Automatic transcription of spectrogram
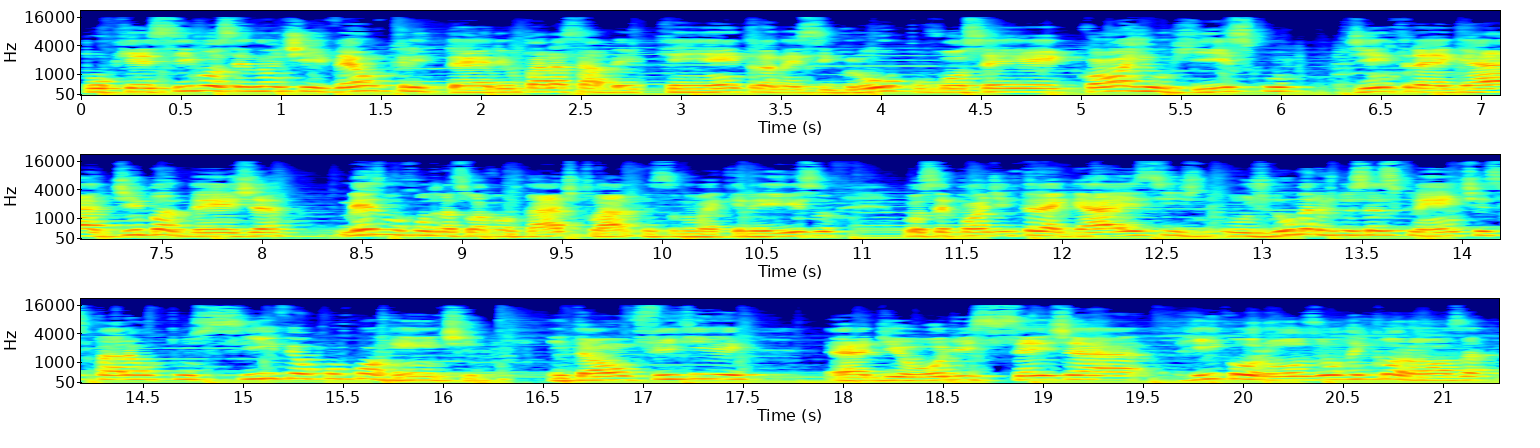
porque se você não tiver um critério para saber quem entra nesse grupo, você corre o risco de entregar de bandeja, mesmo contra sua vontade, claro que você não vai querer isso, você pode entregar esses, os números dos seus clientes para um possível concorrente. Então fique é, de olho e seja rigoroso ou rigorosa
